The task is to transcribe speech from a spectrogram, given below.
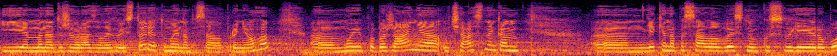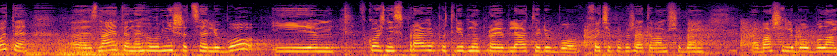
І мене дуже вразила його історія, тому я написала про нього. Е, Мої побажання учасникам. Е, Як я написала у висновку своєї роботи, е, знаєте, найголовніше це любов, і в кожній справі потрібно проявляти любов. Хочу побажати вам, щоб е, ваша любов була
